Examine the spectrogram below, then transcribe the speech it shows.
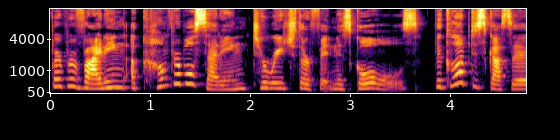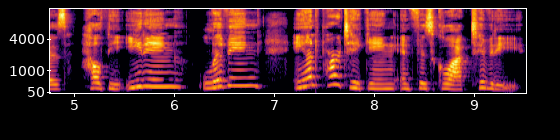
by providing a comfortable setting to reach their fitness goals. The club discusses healthy eating, living, and partaking in physical activity,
